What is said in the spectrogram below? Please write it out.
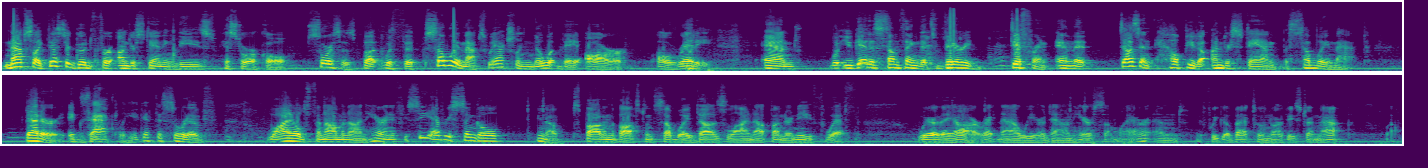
maps like this are good for understanding these historical sources, but with the subway maps, we actually know what they are already. And what you get is something that's very different and that doesn't help you to understand the subway map better exactly. You get this sort of wild phenomenon here. And if you see every single you know, spot on the Boston subway does line up underneath with where they are. Right now we are down here somewhere, and if we go back to the northeastern map, well,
